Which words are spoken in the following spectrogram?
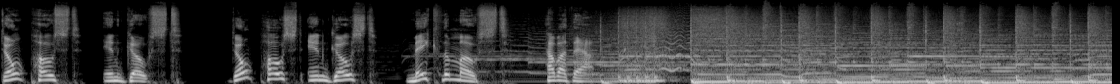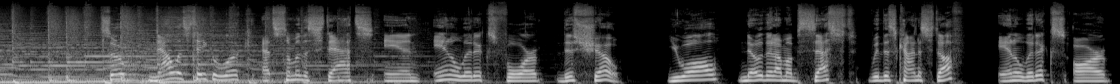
Don't post and ghost. Don't post and ghost, make the most. How about that? So, now let's take a look at some of the stats and analytics for this show. You all know that I'm obsessed with this kind of stuff. Analytics are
